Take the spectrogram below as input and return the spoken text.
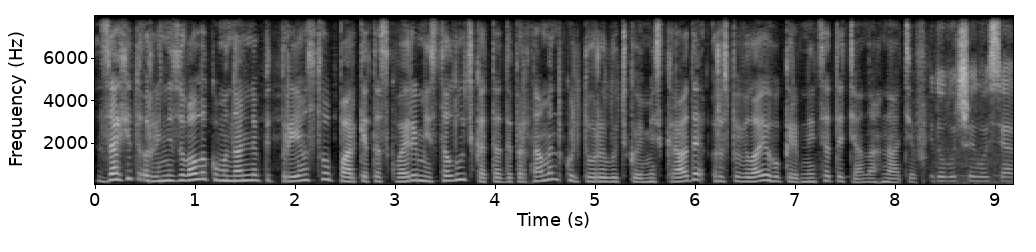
Захід організувало комунальне підприємство Парки та сквери міста Луцька та департамент культури Луцької міськради, розповіла його керівниця Тетяна Гнатів. Долучилося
